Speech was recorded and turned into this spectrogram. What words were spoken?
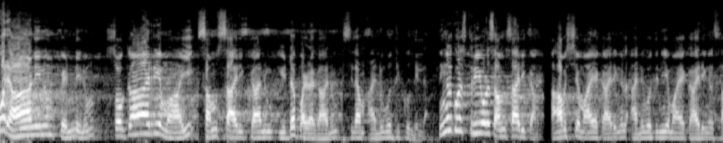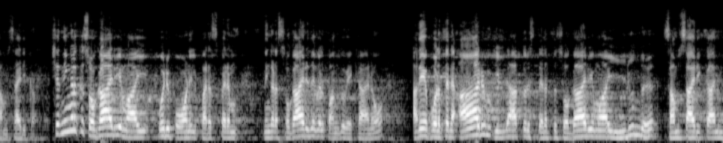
ഒരാണിനും പെണ്ണിനും സ്വകാര്യമായി സംസാരിക്കാനും ഇടപഴകാനും ഇസ്ലാം അനുവദിക്കുന്നില്ല. നിങ്ങൾക്ക് ഒരു സ്ത്രീയോട് സംസാരിക്കാം. ആവശ്യമായ കാര്യങ്ങൾ അനുവദനീയമായ കാര്യങ്ങൾ സംസാരിക്കാം. പക്ഷെ നിങ്ങൾക്ക് സ്വകാര്യമായി ഒരു ഫോണിൽ പരസ്പരം നിങ്ങളുടെ സ്വകാര്യതകൾ പങ്കുവെക്കാനോ അതേപോലെ തന്നെ ആരും ഇല്ലാത്തൊരു സ്ഥലത്ത് സ്വകാര്യമായി ഇരുന്ന് സംസാരിക്കാനും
